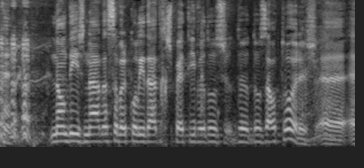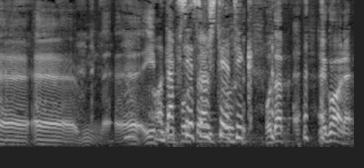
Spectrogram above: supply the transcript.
não diz nada sobre a qualidade respectiva dos, de- dos autores. Uh, uh, Ou da apreciação estética. Agora,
